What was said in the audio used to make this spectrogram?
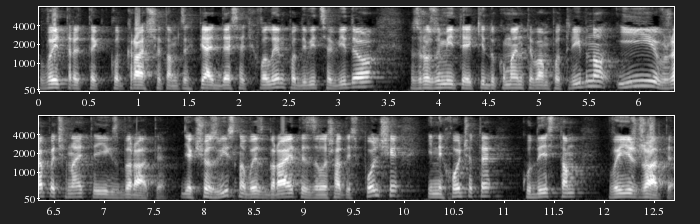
Витратьте краще там цих 5-10 хвилин, подивіться відео, зрозумійте, які документи вам потрібно, і вже починайте їх збирати. Якщо, звісно, ви збираєтесь залишатись в Польщі і не хочете кудись там виїжджати.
